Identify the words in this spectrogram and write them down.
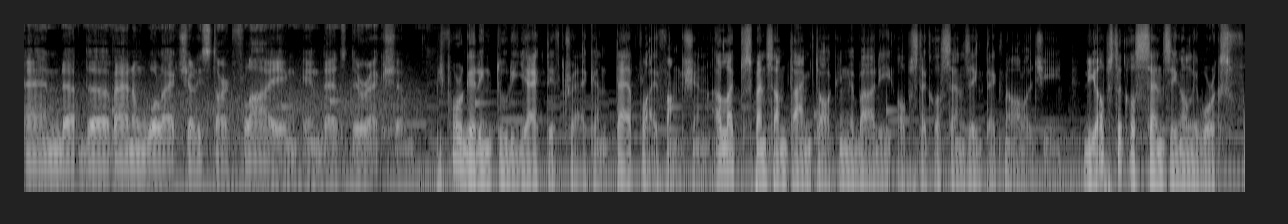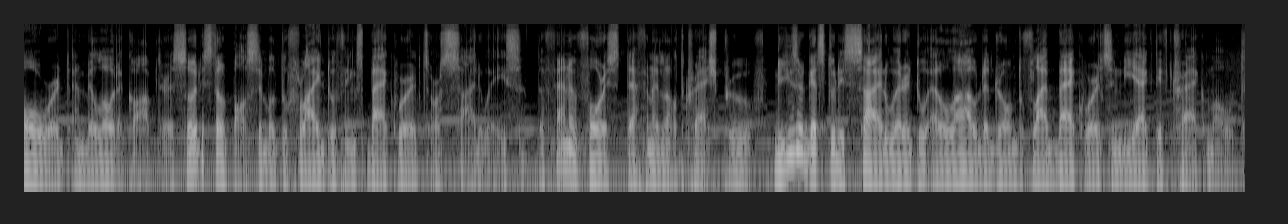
and uh, the Phantom will actually start flying in that direction. Before getting to the active track and tap fly function, I'd like to spend some time talking about the obstacle sensing technology. The obstacle sensing only works forward and below the copter, so it is still possible to fly into things backwards or sideways. The Phantom 4 is definitely not crash proof. The user gets to decide whether to allow the drone to fly backwards in the active track mode.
